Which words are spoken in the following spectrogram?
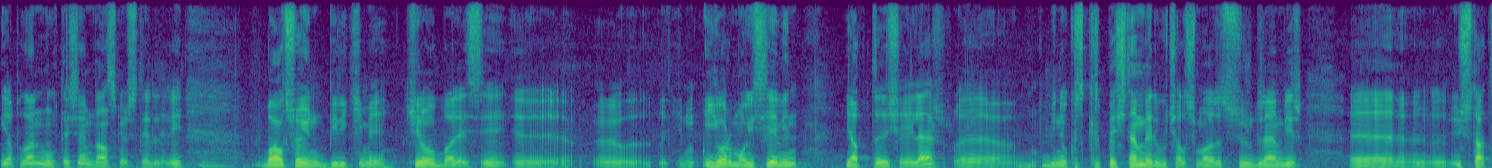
yapılan muhteşem dans gösterileri. Balşoy'un birikimi, Kirov Balesi, e, e, Igor Moiseyev'in yaptığı şeyler, e, 1945'ten beri bu çalışmaları sürdüren bir e, üstad.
